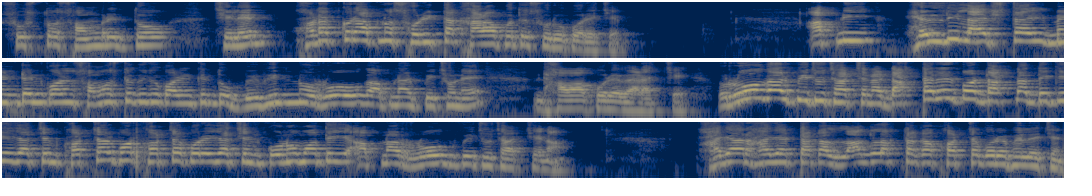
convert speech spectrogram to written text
সুস্থ, সমৃদ্ধ ছিলেন। হঠাৎ করে আপনার শরীরটা খারাপ হতে শুরু করেছে। আপনি হেলদি লাইফস্টাইল মেনটেন করেন, সমস্ত কিছু করেন, কিন্তু বিভিন্ন রোগ আপনার পিছনে ধাওয়া করে বেড়াচ্ছে। রোগ আর পিছু ছাড়ছে না। ডাক্তারের পর ডাক্তার দেখিয়ে যাচ্ছেন, খরচার পর খরচা করে যাচ্ছেন, কোনো মতেই আপনার রোগ পিছু ছাড়ছে না। হাজার হাজার টাকা, লাখ লাখ টাকা খরচা করে ফেলেছেন,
